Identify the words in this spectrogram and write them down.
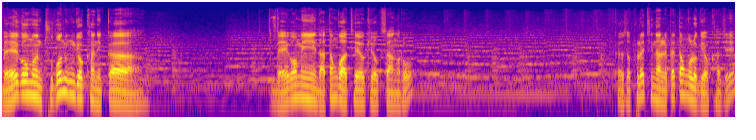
매검은 두 번 공격하니까 매검이 낫던 것 같아요 기억상으로 그래서 플래티나를 뺐던 걸로 기억하지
